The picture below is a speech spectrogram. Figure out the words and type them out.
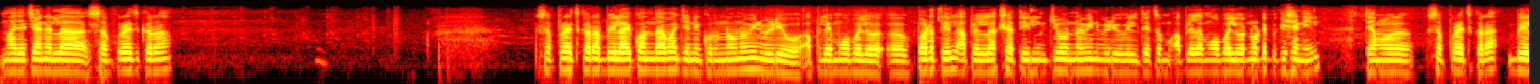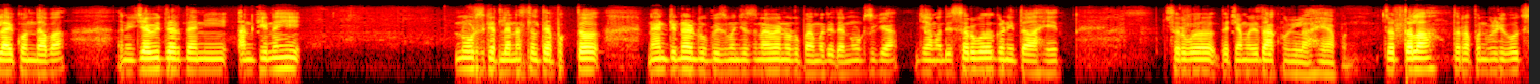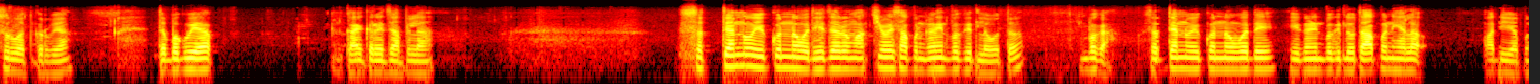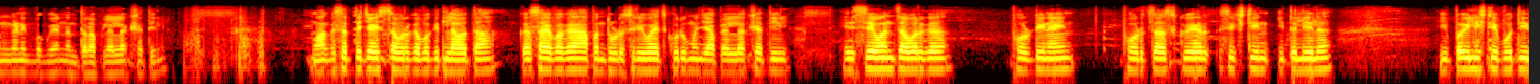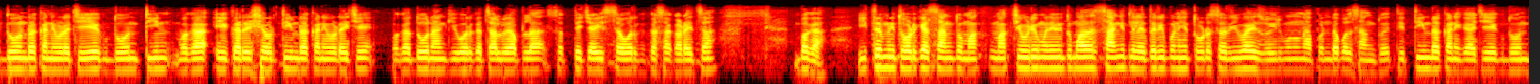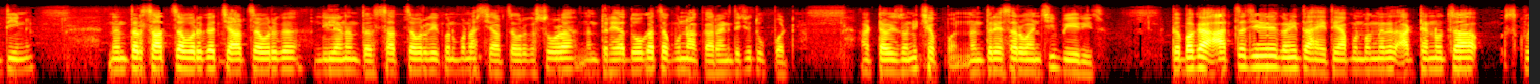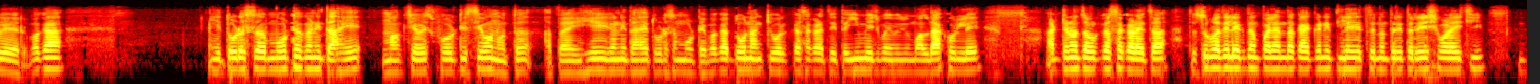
माझ्या चॅनलला सबस्क्राईब करा. सबस्क्राईब करा बेल आयकॉन दाबा जेणेकरून नवनवीन व्हिडिओ आपल्या मोबाईलवर पडतील. आपल्याला लक्षात येईल जो नवीन व्हिडिओ येईल त्याचं आपल्याला मोबाईलवर नोटिफिकेशन येईल. त्यामुळं सबस्क्राईब करा बेल आयकॉन दाबा. आणि ज्या विद्यार्थ्यांनी आणखीनही नोट्स घेतल्या नसतील त्या फक्त नाईन्टी नाईन रुपीज म्हणजेच नव्याण्णव रुपयामध्ये त्या नोट्स घ्या ज्यामध्ये सर्व गणितं आहेत. सर्व त्याच्यामध्ये दाखवलेलं आहे आपण. तर चला तर आपण व्हिडिओ सुरुवात करूया. तर बघूया काय करायचं आपल्याला. सत्त्याण्णव एकोणनव्वद हे जर मागच्या वेळेस आपण गणित बघितलं होतं बघा सत्त्याण्णव एकोणनव्वद आहे हे गणित बघितलं होतं. आपण ह्याला आधी आपण गणित बघूया नंतर आपल्याला लक्षात येईल. माग सत्तेचाळीसचा वर्ग बघितला होता. कसा आहे बघा आपण थोडंसं रिवाईज करू म्हणजे आपल्याला लक्षात येईल. हे सेवनचा वर्ग फोर्टी नाईन फोरचा स्क्वेअर सिक्स्टीन इथं लिहिलं. ही पहिली स्टेप होती. दोन रका निवडायचे एक दोन तीन. बघा एका रेषेवर तीन रका निवडायचे. बघा दोन अंकी वर्ग चालू आहे आपला. सत्तेचाळीसचा वर्ग कसा काढायचा? बघा इथं मी थोडक्यात सांगतो. माग मागच्या व्हिडिओमध्ये मी तुम्हाला सांगितलेलं आहे तरी पण हे थोडंसं रिवाईज होईल म्हणून आपण डबल सांगतोय. ते तीन रकाने करायचे एक दोन तीन. नंतर सातचा वर्ग चारचा वर्ग लिहिल्यानंतर सातचा वर्ग एकोणपन्नास चारचा वर्ग सोळा. नंतर ह्या दोघाचा गुणाकार आणि त्याची दुप्पट. अठ्ठावीस दोन्ही छप्पन. नंतर या सर्वांची बेरीज. तर बघा आजचं जे गणित आहे ते आपण बघणार आहेत अठ्ठ्याण्णवचा स्क्वेअर बघा हे थोडंसं मोठं गणित आहे. मागच्या वेळेस फोर्टी सेवन होतं. आता हे गणित आहे थोडंसं मोठं आहे. बघा दोन अंकी वर्ग कसा काढायचा इथं इमेजमध्ये मी तुम्हाला दाखवले अठ्ठ्याण्णवचा वर्ग कसा काढायचा? तर सुरुवातीला एकदम पहिल्यांदा काय गणित लिहायचं नंतर इथं रेष वळायची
